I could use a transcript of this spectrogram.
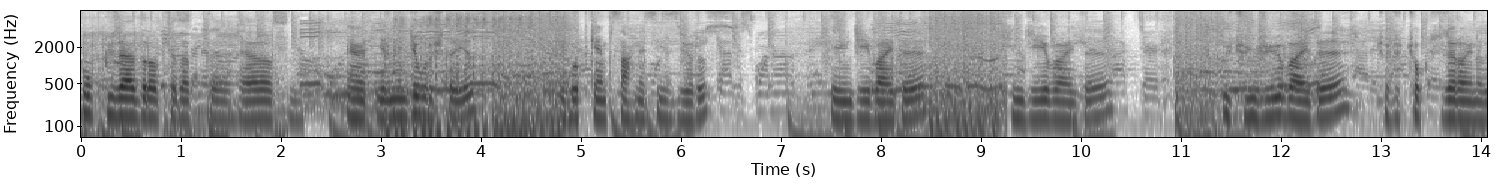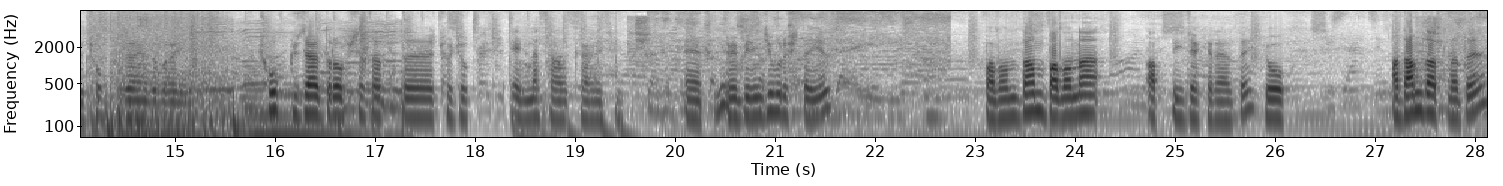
Çok güzel drop shot attı. Helal olsun. Evet 20. vuruştayız. Bir bootcamp sahnesi izliyoruz. Birinciyi baydı. ikinciyi baydı. Üçüncüyü baydı. Çocuk çok güzel oynadı. Çok güzel oynadı burayı. Çok güzel drop shot attı çocuk. Eline sağlık kardeşim. Evet 21. vuruştayız. Balondan balona atlayacak herhalde. Yok. Adam da atladı.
